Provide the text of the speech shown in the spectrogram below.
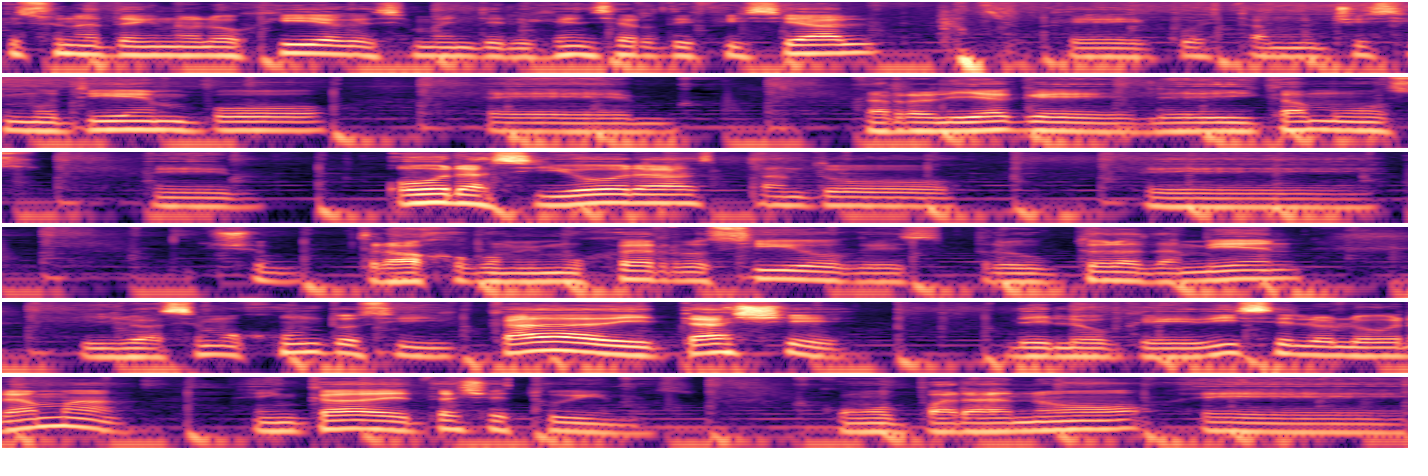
Es una tecnología que se llama inteligencia artificial, que cuesta muchísimo tiempo. eh, la realidad que le dedicamos eh, horas y horas, tanto eh, yo trabajo con mi mujer Rocío, que es productora también, y lo hacemos juntos y cada detalle de lo que dice el holograma, en cada detalle estuvimos, como para no eh,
